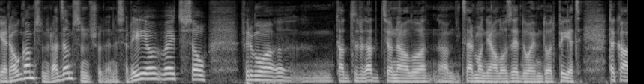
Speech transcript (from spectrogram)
ieraugams un redzams. Un šodien es arī veicu savu pirmo tādu tradicionālo um, ceremoniālo ziedojumu dot pieci. Tā kā,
